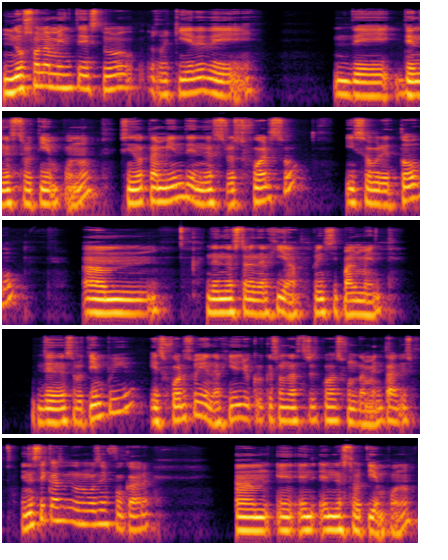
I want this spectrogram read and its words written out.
no solamente esto requiere de, de, de nuestro tiempo, ¿no? Sino también de nuestro esfuerzo y sobre todo de nuestra energía principalmente. De nuestro tiempo y esfuerzo y energía yo creo que son las tres cosas fundamentales. En este caso nos vamos a enfocar en, nuestro tiempo, ¿no?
